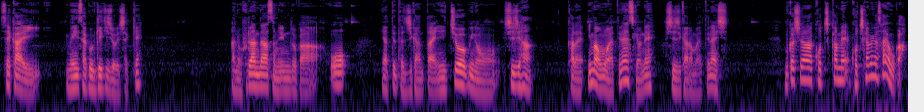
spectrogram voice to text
世界名作劇場でしたっけ？あの、フランダースの犬とかをやってた時間帯、日曜日の7時半から、今はもうやってないですけどね、7時からもやってないし。昔はこち亀、こち亀が最後か。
